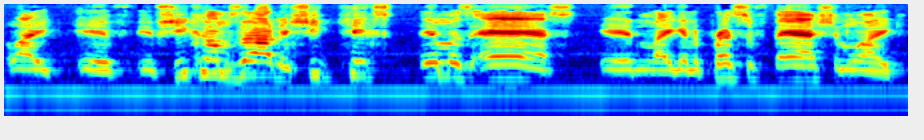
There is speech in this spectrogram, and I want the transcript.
like, if if she comes out and she kicks Emma's ass in like an impressive fashion, like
